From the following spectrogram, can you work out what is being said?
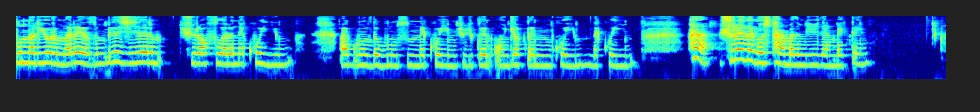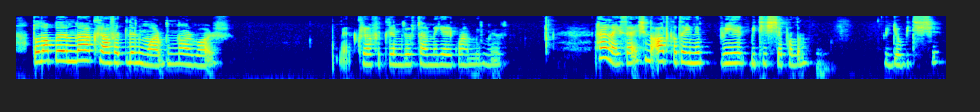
Bunları yorumlara yazın. Bir de izlerim şu raflara ne koyayım. Aklınızda bulunsun ne koyayım. Çocukların oyuncaklarını mı koyayım, ne koyayım. Ha, şuraya da göstermedim izlerim bekleyin. Dolaplarımda kıyafetlerim var. Bunlar var. Kıyafetlerimi göstermeye gerek var mı bilmiyorum. Her neyse şimdi alt kata inip bir bitiş yapalım. Video bitişi.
